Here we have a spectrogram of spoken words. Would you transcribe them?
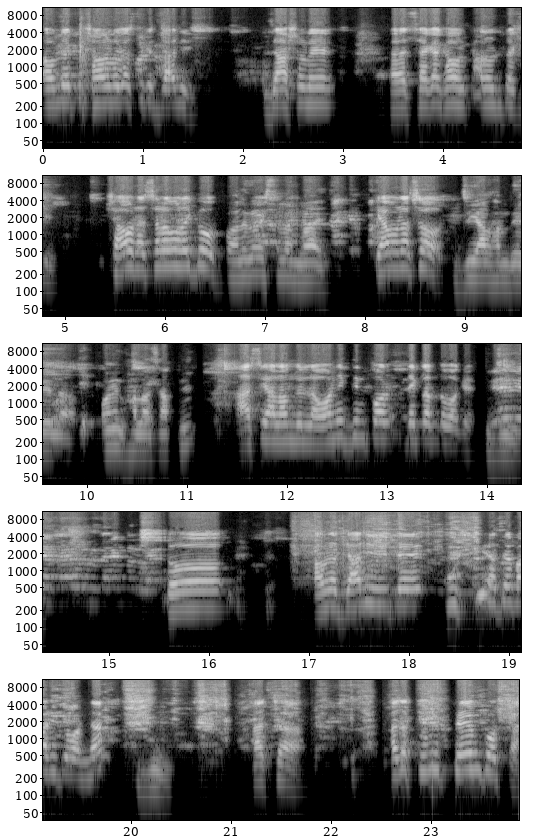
আমরা একটু শাওনের কাছ থেকে জানি যে আসলে আহ, সেকা খাওয়ার কারণটা কি। শাওন আসসালাম আলাইকুম। ওয়ালাইকুম আসসালাম ভাই। কেমন আছো? জি আলহামদুলিল্লাহ। অনেক ভালো আছে। আপনি? আছি আলহামদুলিল্লাহ। অনেকদিন পর দেখলাম তোমাকে। তো আমরা জানি যে কুষ্টিয়াতে বাড়ি তোমার না? জি। আচ্ছা। আচ্ছা তুমি প্রেম করতা।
